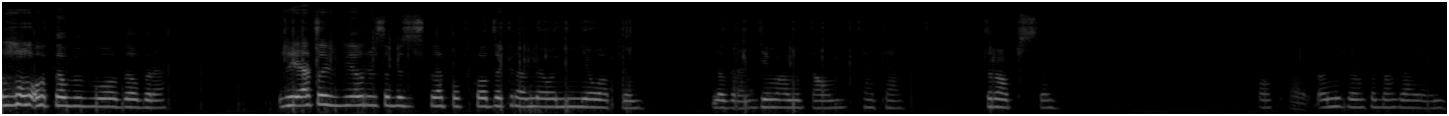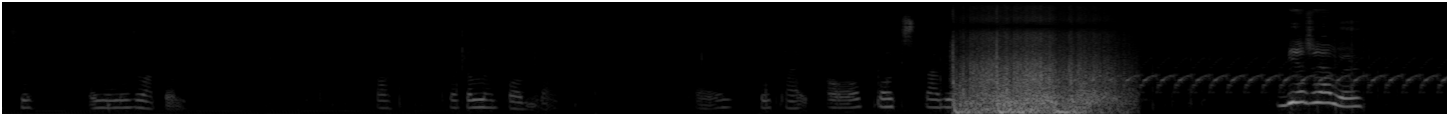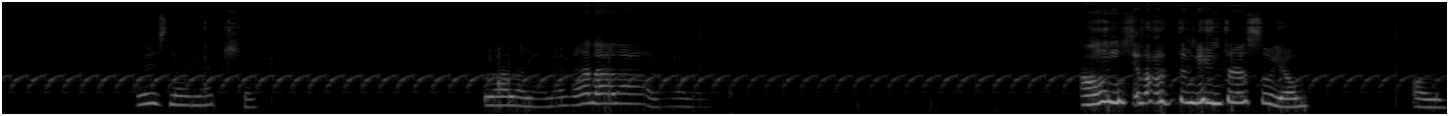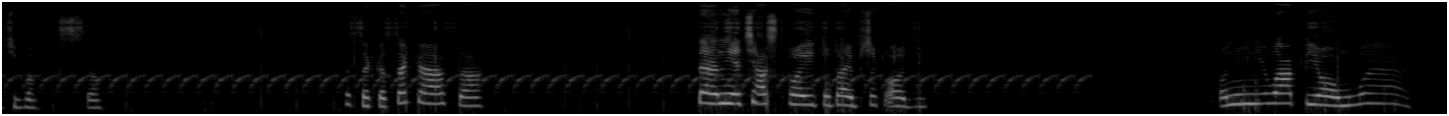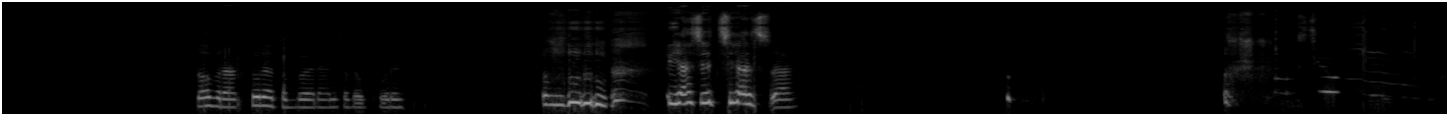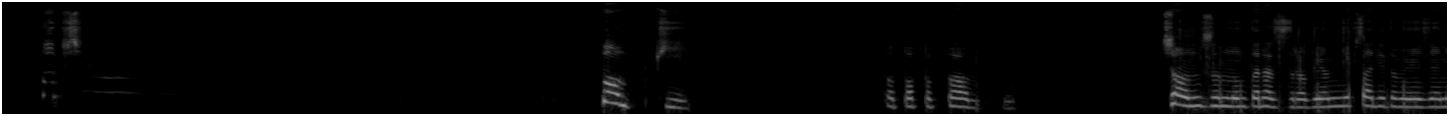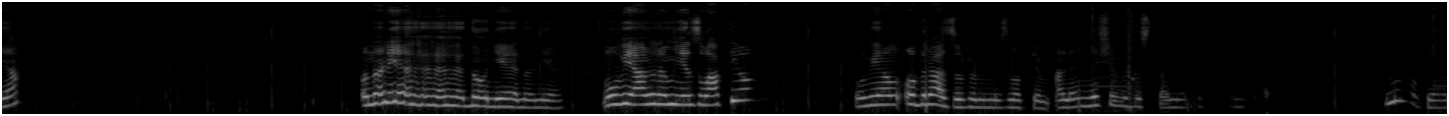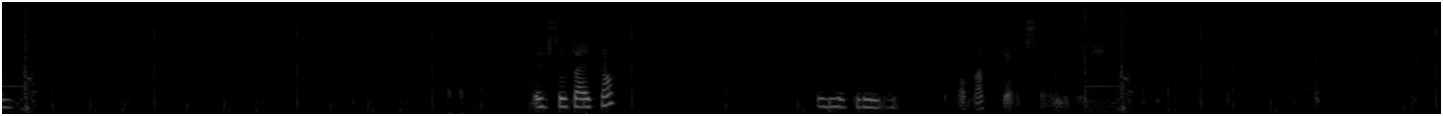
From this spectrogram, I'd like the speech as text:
O, to by było dobre. Że ja coś biorę sobie ze sklepu, wchodzę, kradnę, oni mnie łapią. Dobra, gdzie mamy tą, te, te dropsy? Okej, oni są chyba zajęci. Oni nie złapią. O, tworzymy bombę. Okej, tutaj, o, podstawiamy. Bierzemy. To jest najlepsze. La la la la la la la la la. A oni się nawet tym nie interesują. Ale dziwaksa. Kasa, kasa, kasa. Ten je ciastko i tutaj przychodzi. Oni mnie łapią, łe. Dobra, które to były ręce do góry? ja się cieszę. Pompki. Po, po, po, pompki. Co on ze mną teraz zrobi? On nie wsadzi do więzienia? O no nie, no nie, no nie. Mówiłam, że mnie złapią? Mówiłam od razu, że mnie złapią, ale my się wydostaniemy stąd. No mówiłam. Jest tutaj to? I nie pilnuję. Popatrzcie, jak stąd wyjść.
